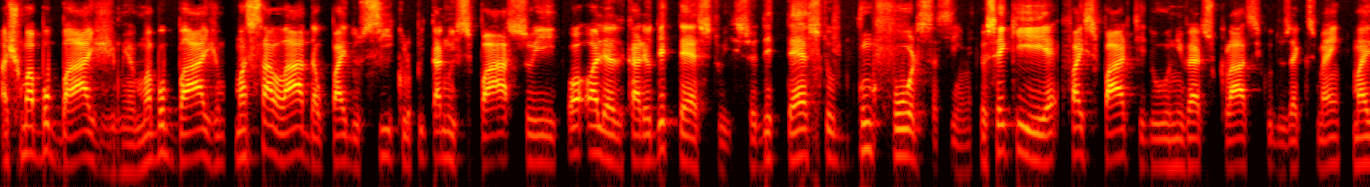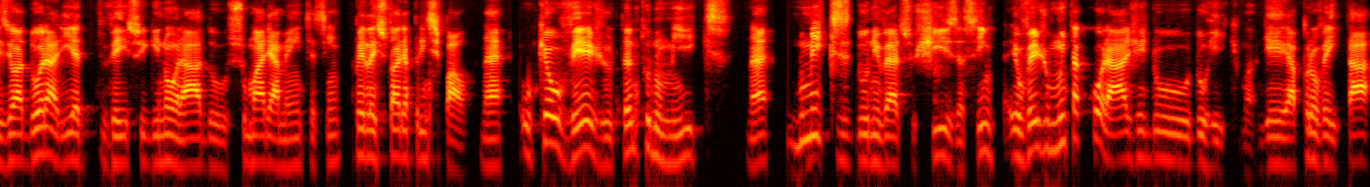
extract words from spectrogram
Acho uma bobagem, meu, uma bobagem, uma salada o pai do Cíclope tá no espaço e olha, cara, eu detesto isso. Eu detesto com força assim. Eu sei que é, faz parte do universo clássico dos X-Men, mas eu adoraria ver isso ignorado sumariamente assim pela história principal, né? O que eu vejo tanto no Mix né? No mix do universo X, assim, eu vejo muita coragem do, do Hickman de aproveitar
